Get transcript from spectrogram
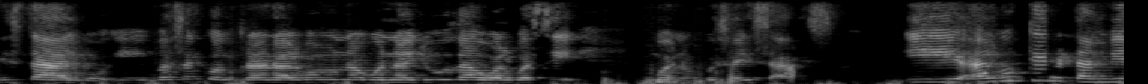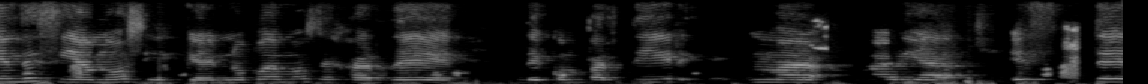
está algo y vas a encontrar algo, una buena ayuda o algo así, bueno, pues ahí sabes. Y algo que también decíamos y que no podemos dejar de, de compartir, María, es de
